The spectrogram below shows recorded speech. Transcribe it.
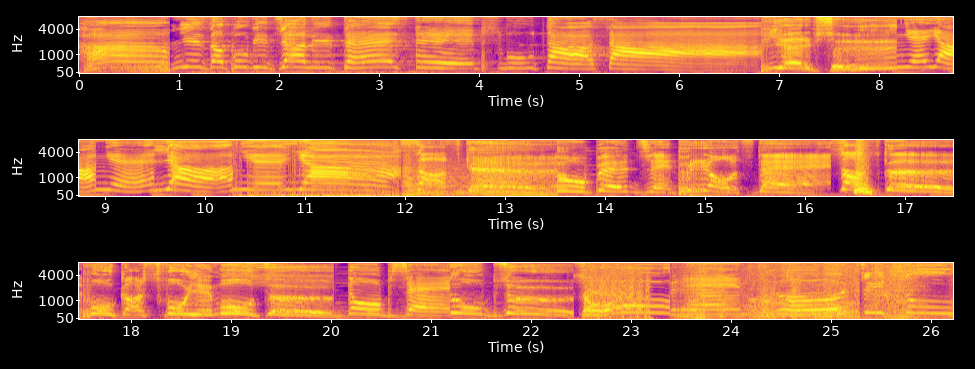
Ha! Niezapowiedziany test! Tryb smutasa! Pierwszy Nie ja! Nie ja! Nie ja! Sasuke! To będzie proste! Sasuke! Pokaż swoje moce! Dobrze! Dobrze! Co? Prędko! Jitsu!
